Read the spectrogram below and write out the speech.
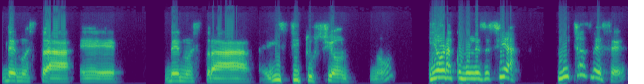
de nuestra, eh, de nuestra institución, ¿no? Y ahora, como les decía, muchas veces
